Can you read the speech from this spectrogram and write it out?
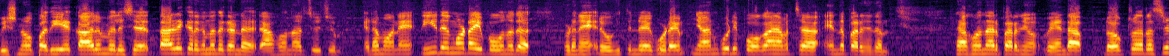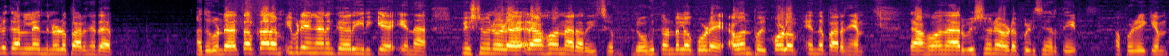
വിഷ്ണു പതിയെ കാലും വലിച്ച് താഴേക്ക് ഇറങ്ങുന്നത് കണ്ട് രാഹുനാർ ചോദിച്ചു എടാ മോനെ നീ ഇതെങ്ങോട്ടായി പോകുന്നത്? ഉടനെ രോഹിത്തിന്റെ കൂടെ ഞാൻ കൂടി പോകാൻ അച്ഛ എന്ന് പറഞ്ഞതും രാഹുനാർ പറഞ്ഞു വേണ്ട ഡോക്ടർ റെസ്റ്റ് എടുക്കാനല്ലേ എന്നോട് പറഞ്ഞത്. അതുകൊണ്ട് തൽക്കാലം ഇവിടെ എങ്ങാനും കയറിയിരിക്കെ എന്ന് വിഷ്ണുവിനോട് രാഘവനാർ അറിയിച്ചു. രോഹിത് ഉണ്ടല്ലോ കൂടെ അവൻ പൊയ്ക്കോളും എന്ന് പറഞ്ഞ് രാഘവനാർ വിഷ്ണുവിനെ അവിടെ പിടിച്ചു നിർത്തി. അപ്പോഴേക്കും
